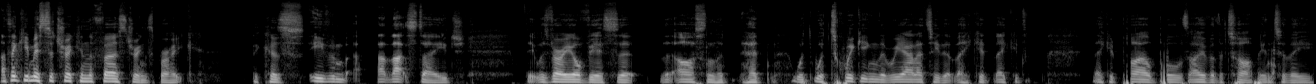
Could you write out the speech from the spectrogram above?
I think he missed a trick in the first drinks break because even at that stage, it was very obvious that that Arsenal had, had were, were, twigging the reality that they could they could they could pile balls over the top into the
